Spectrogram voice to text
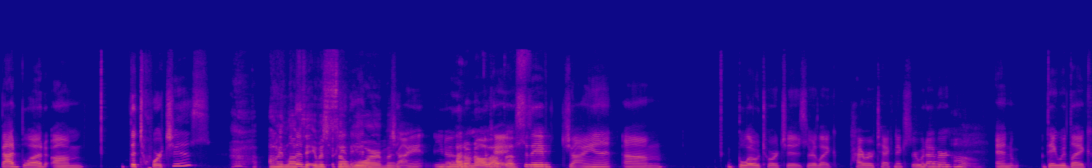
Bad Blood. Um, the torches. Oh, I loved the- it. It was okay, so they warm. Giant, you know. I don't know about this. So they have giant um, blow torches or like pyrotechnics or whatever, Oh. and they would like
